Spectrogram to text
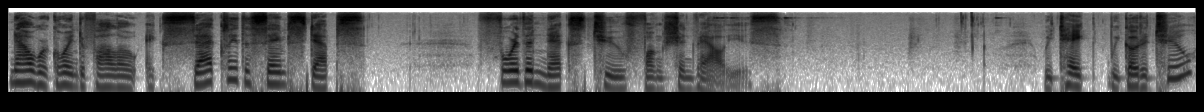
Now we're going to follow exactly the same steps for the next two function values. We take, we go to 2,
